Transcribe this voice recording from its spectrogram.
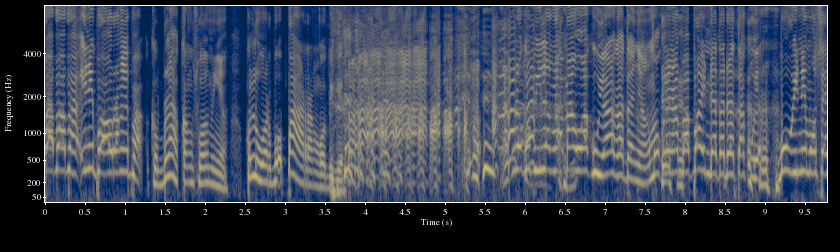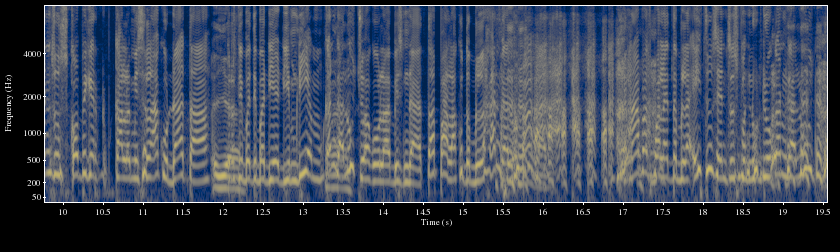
Pak, pak, pak, ini pak orangnya pak. Ke belakang suaminya. Keluar bawa parang kau pikir. Udah aku bilang nggak mau aku ya katanya. Mau kalian apa-apain data-data aku ya? Bu ini mau sensus. Kau pikir kalau misalnya aku data Iya. Terus tiba-tiba dia diem-diem Kan nggak lucu aku habis data Pala aku terbelah kan nggak lucu kan? Kenapa kepala terbelah itu? Sensus penduduk kan nggak lucu.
